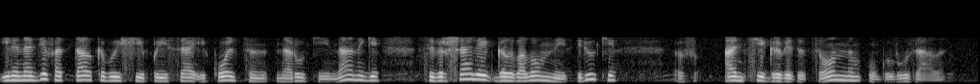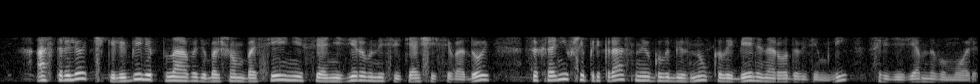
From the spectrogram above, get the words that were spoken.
или, надев отталкивающие пояса и кольца на руки и на ноги, совершали головоломные трюки в антигравитационном углу зала. Астролетчики любили плавать в большом бассейне с ионизированной светящейся водой, сохранившей прекрасную голубизну колыбели народов Земли Средиземного моря.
